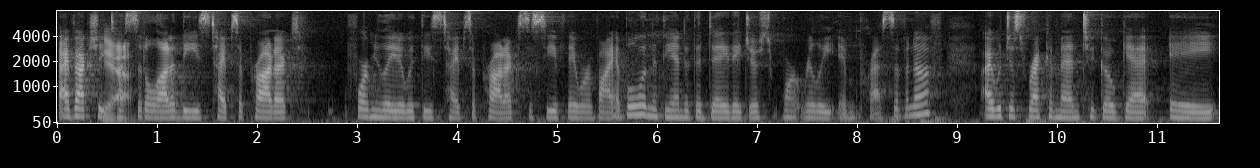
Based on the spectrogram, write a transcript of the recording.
I've actually Yeah. tested a lot of these types of products, formulated with these types of products to see if they were viable. And at the end of the day, they just weren't really impressive enough. I would just recommend to go get a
